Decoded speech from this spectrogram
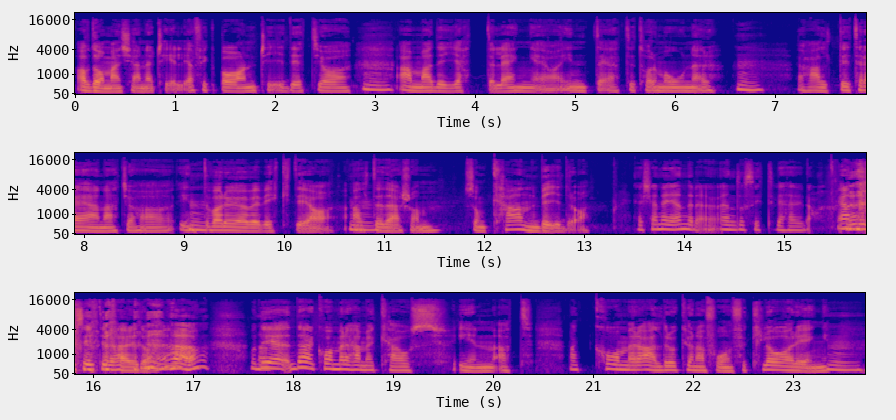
av de man känner till. Jag fick barn tidigt, jag mm. ammade jättelänge, jag har inte ätit hormoner. Mm. Jag har alltid tränat, jag har inte mm. varit överviktig, ja, allt mm. det där som, som kan bidra. Jag känner igen det där och ändå sitter vi här idag. Ändå sitter vi här idag. Ja. Och det, där kommer det här med kaos in. Att man kommer aldrig att kunna få en förklaring mm.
